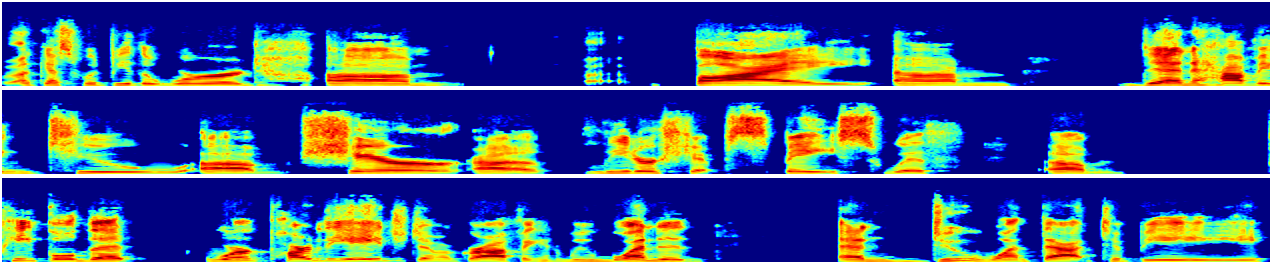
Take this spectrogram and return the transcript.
i guess would be the word um, by um, then having to um, share uh, leadership space with um, people that weren't part of the age demographic and we wanted and do want that to be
